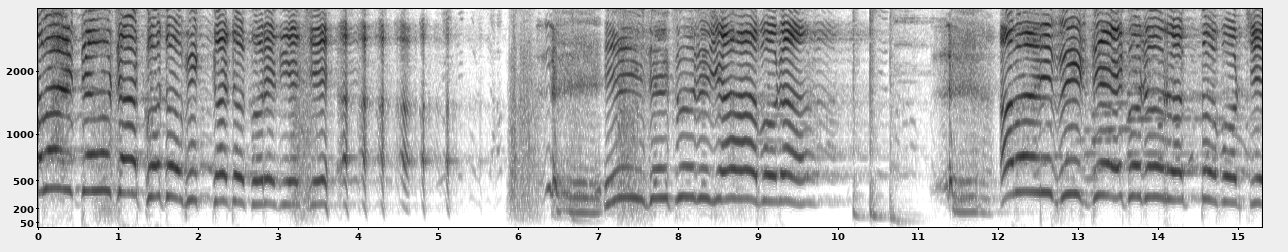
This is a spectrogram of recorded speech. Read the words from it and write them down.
আমার দেহটা কত বিখ্যাত করে দিয়েছে। এই দেখুন যাব না আমার পিঠ দিয়ে রক্ত পড়ছে।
